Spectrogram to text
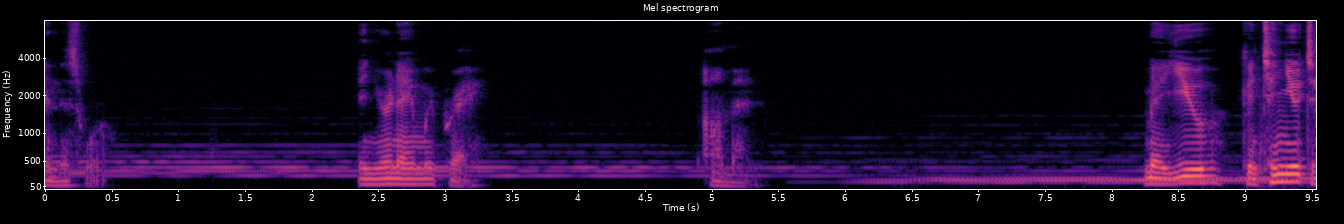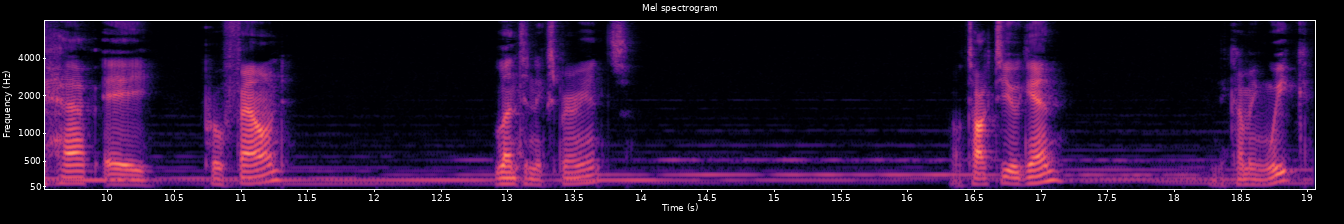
in this world. In your name we pray. Amen. May you continue to have a profound Lenten experience. I'll talk to you again in the coming week.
